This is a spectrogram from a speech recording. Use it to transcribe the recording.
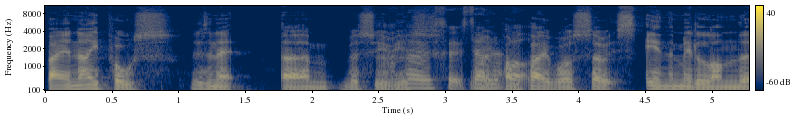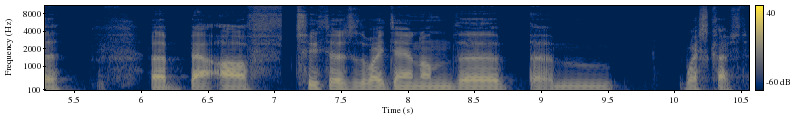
Bay of Naples, isn't it? Um, Vesuvius. Oh, so it's down where the bottom. Pompeii was. So it's in the middle on the about half, two thirds of the way down on the um, west coast.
